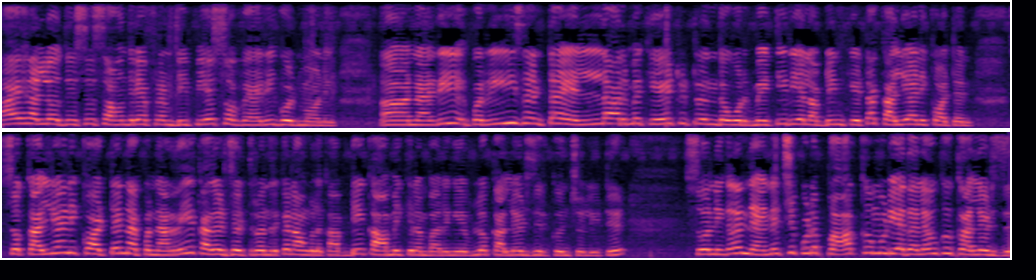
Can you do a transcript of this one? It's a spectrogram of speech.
Hi hello this is Soundarya from DPS so very good morning நிறைய இப்போ ரீசெண்டாக எல்லாருமே கேட்டுட்டு இருந்த ஒரு மெட்டீரியல் அப்படின்னு கேட்டால் Kalyani cotton so Kalyani cotton இப்போ நிறைய கலர்ஸ் எடுத்துகிட்டு வந்திருக்கேன். நான் உங்களுக்கு அப்படியே காமிக்கிறேன் பாருங்க எவ்வளோ கலர்ஸ் இருக்குன்னு சொல்லிட்டு. ஸோ நீங்களாம் நினச்சி கூட பார்க்க முடியாத அளவுக்கு கலர்ஸ்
